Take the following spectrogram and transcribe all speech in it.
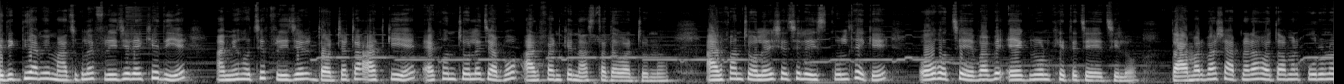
এদিক দিয়ে আমি মাছগুলো ফ্রিজে রেখে দিয়ে আমি হচ্ছে ফ্রিজের দরজাটা আটকিয়ে এখন চলে যাব আরফানকে নাস্তা দেওয়ার জন্য। আরফান চলে এসেছিল স্কুল থেকে। ও হচ্ছে এভাবে এগ রোল খেতে চেয়েছিল। তা আমার বাসা আপনারা হয়তো আমার পুরনো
